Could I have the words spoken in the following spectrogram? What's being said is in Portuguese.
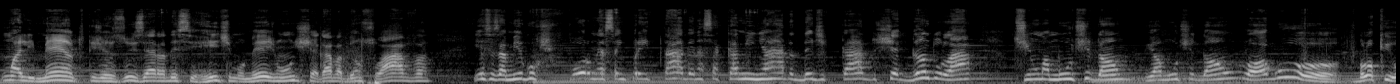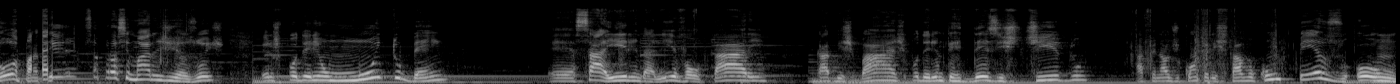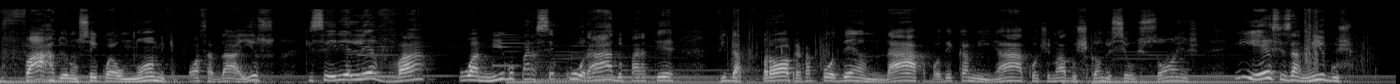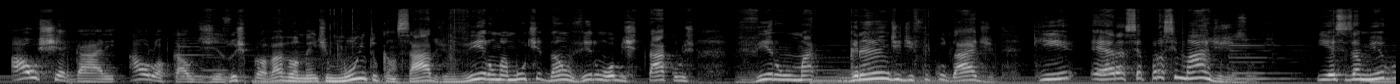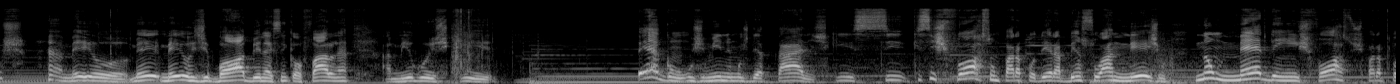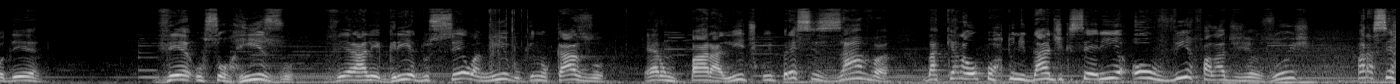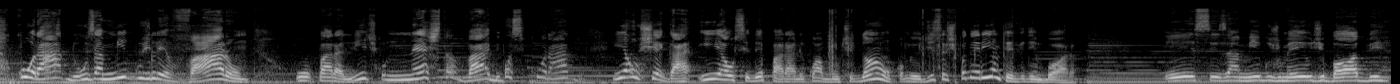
um alimento, que Jesus era desse ritmo mesmo, onde chegava abençoava. E esses amigos foram nessa empreitada, nessa caminhada, dedicados, chegando lá, tinha uma multidão e a multidão logo bloqueou para que se aproximarem de Jesus. Eles poderiam muito bem é, saírem dali, voltarem cabisbaixo, poderiam ter desistido. Afinal de contas, eles estavam com um peso ou um fardo, eu não sei qual é o nome que possa dar isso, que seria levar o amigo para ser curado, para ter vida própria, para poder andar, para poder caminhar, continuar buscando os seus sonhos. E esses amigos, ao chegarem ao local de Jesus, provavelmente muito cansados, viram uma multidão, viram obstáculos, viram uma grande dificuldade que era se aproximar de Jesus. E esses amigos, meio, meio, meio de Bob, né, assim que eu falo, né? Amigos que pegam os mínimos detalhes, que se, que se esforçam para poder abençoar mesmo, não medem esforços para poder ver o sorriso, ver a alegria do seu amigo, que no caso era um paralítico e precisava daquela oportunidade que seria ouvir falar de Jesus para ser curado. Os amigos levaram o paralítico nesta vibe fosse curado. E ao chegar e ao se depararem com a multidão, como eu disse, eles poderiam ter ido embora. Esses amigos meio de Bob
